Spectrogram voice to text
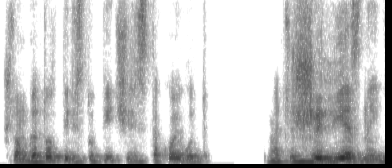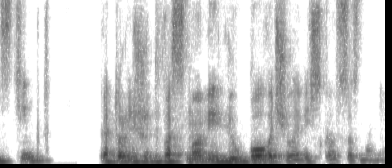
что он готов переступить через такой вот, знаете, железный инстинкт, который лежит в основе любого человеческого сознания.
